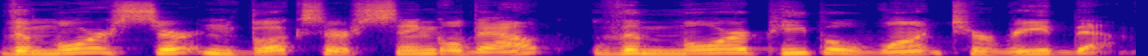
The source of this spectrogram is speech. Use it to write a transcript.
The more certain books are singled out, the more people want to read them.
